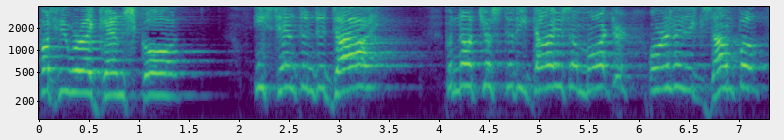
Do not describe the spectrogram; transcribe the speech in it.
but who were against God. He sent him to die, but not just did he die as a martyr or an example,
